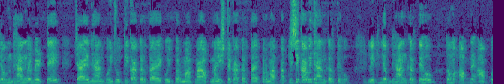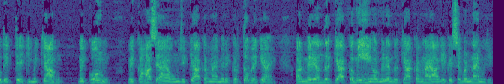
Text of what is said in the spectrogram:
जब हम ध्यान में बैठते चाहे ध्यान कोई ज्योति का करता है कोई परमात्मा अपना इष्ट का करता है परमात्मा किसी का भी ध्यान करते हो लेकिन जब ध्यान करते हो तो हम अपने आप को देखते हैं कि मैं क्या हूँ मैं कौन हूँ मैं कहाँ से आया हूँ मुझे क्या करना है मेरे कर्तव्य क्या है और मेरे अंदर क्या कमी है और मेरे अंदर क्या करना है आगे कैसे बढ़ना है मुझे।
